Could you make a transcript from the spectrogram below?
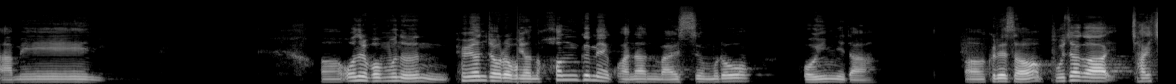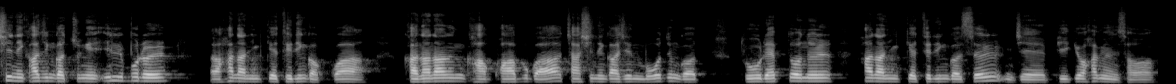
아멘. 어, 오늘 본문은 표면적으로 보면 헌금에 관한 말씀으로 보입니다. 어, 그래서 부자가 자신이 가진 것 중에 일부를 어, 하나님께 드린 것과 가난한 가- 과부가 자신이 가진 모든 것 두 랩돈을 하나님께 드린 것을 이제 비교하면서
